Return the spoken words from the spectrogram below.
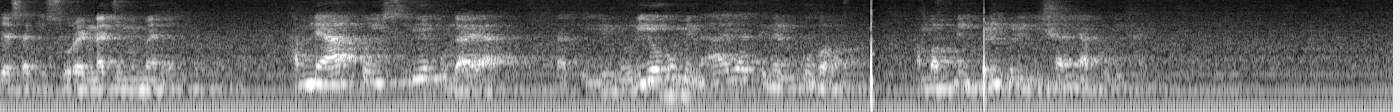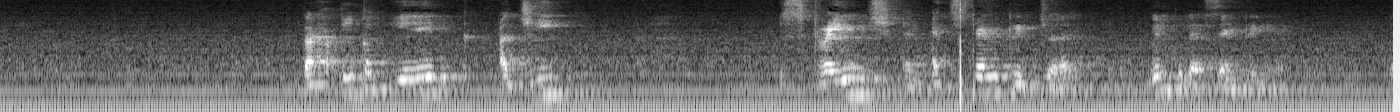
जैसा कि सूर्य नजम में है। हमने आपको इसलिए बुलाया ताकि ये नूरियो मिन आया तिनकुबा हम अपनी बड़ी बड़ी निशानियाँ आपको दिखाएँ। दर हकीकत ये एक अजीब स्ट्रेंज एंड एक्सटेंट्रिक जो है, बिल्कुल एक्सेंट्रिक है। तो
